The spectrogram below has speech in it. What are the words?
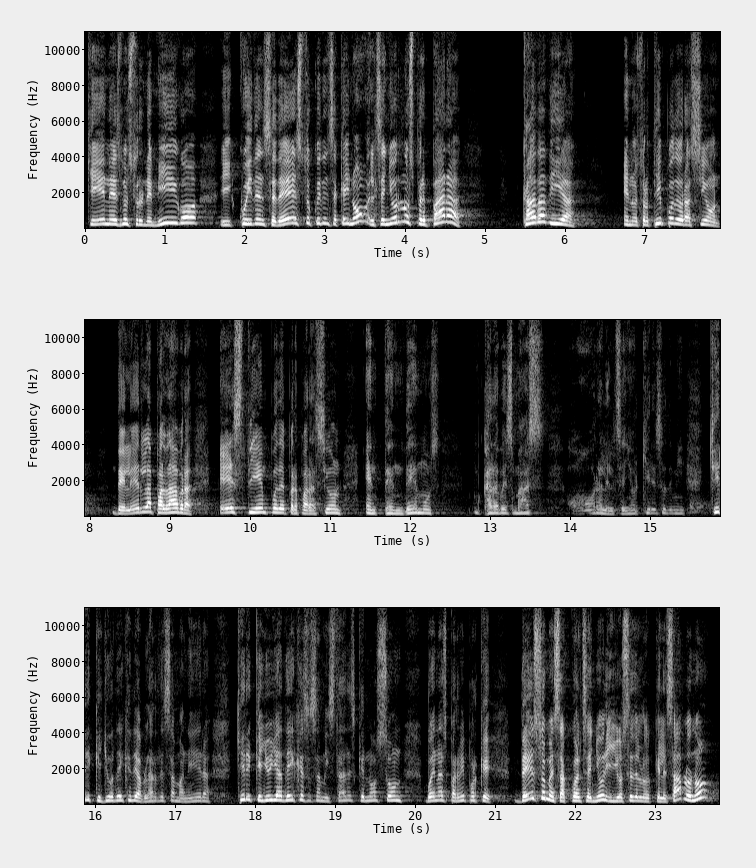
quién es nuestro enemigo y cuídense de esto, cuídense de aquello. No, el Señor nos prepara cada día en nuestro tiempo de oración, de leer la palabra, es tiempo de preparación. Entendemos cada vez más. Órale, el Señor quiere eso de mí. Quiere que yo deje de hablar de esa manera. Quiere que yo ya deje esas amistades que no son buenas para mí. Porque de eso me sacó el Señor y yo sé de lo que les hablo, ¿no?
